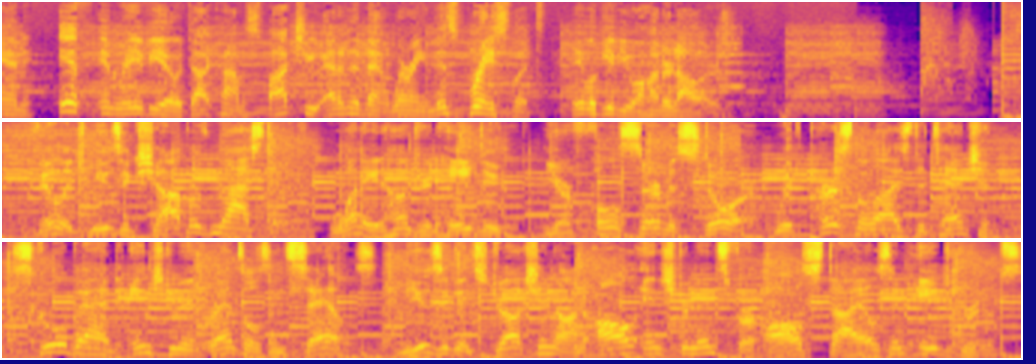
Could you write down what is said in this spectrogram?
and if InRavio.com spots you at an event wearing this bracelet, they will give you $100. Village Music Shop of Mastic. 1 800 Hey Dude, your full service store with personalized attention, school band instrument rentals and sales, music instruction on all instruments for all styles and age groups,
